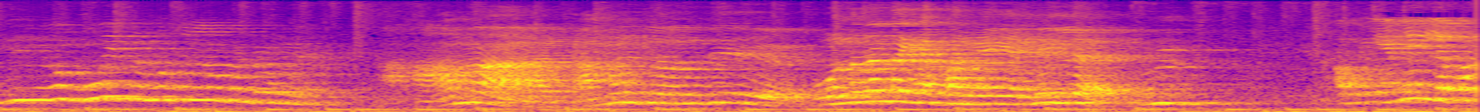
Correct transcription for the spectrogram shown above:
ஐயோ மூவி ப்ரமோஷன்லாம் ஆமாம் வந்து ஒன்று தான் கேட்பாங்க. என்ன இல்லை? என்ன இல்லைப்பா?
